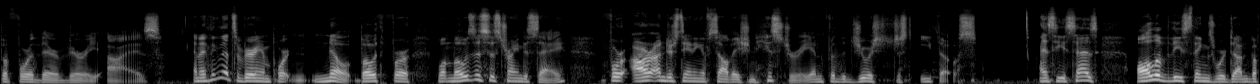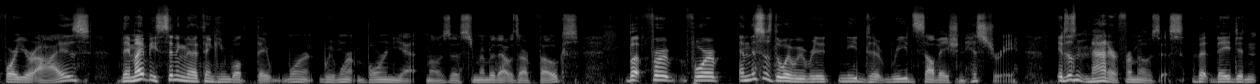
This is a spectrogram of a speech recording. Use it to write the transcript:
before their very eyes. And I think that's a very important note, both for what Moses is trying to say, for our understanding of salvation history, and for the Jewish just ethos. As he says, all of these things were done before your eyes. They might be sitting there thinking, well, they weren't we weren't born yet, Moses. Remember that was our folks. But for for and this is the way we re- need to read salvation history. It doesn't matter for Moses that they didn't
